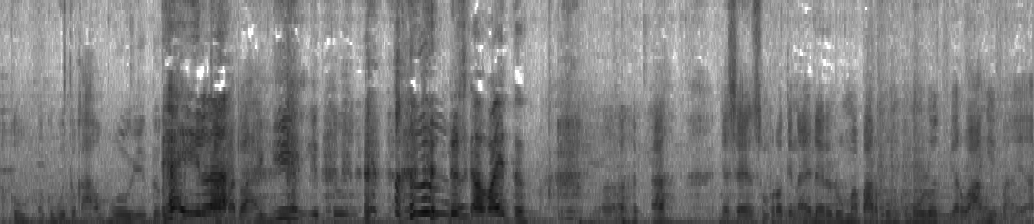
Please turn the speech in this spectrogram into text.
aku aku butuh kamu gitu Ya ilah. kapan lagi gitu Terus ngapain tuh? Ah ya saya semprotin aja dari rumah parfum ke mulut biar wangi pak ya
